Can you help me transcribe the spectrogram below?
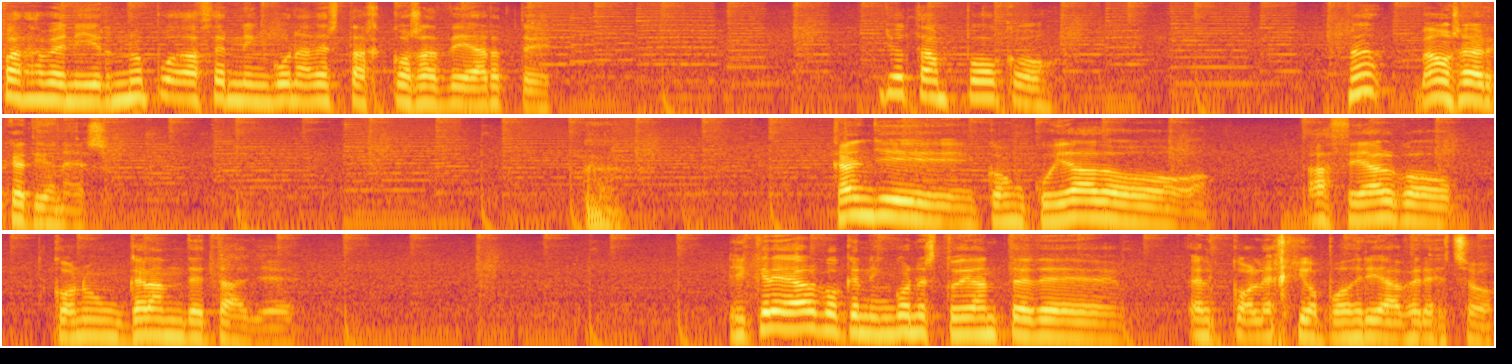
para venir. No puedo hacer ninguna de estas cosas de arte. Yo tampoco. Ah, vamos a ver qué tienes. Kanji, con cuidado, hace algo con un gran detalle. Y cree algo que ningún estudiante de el colegio podría haber hecho.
